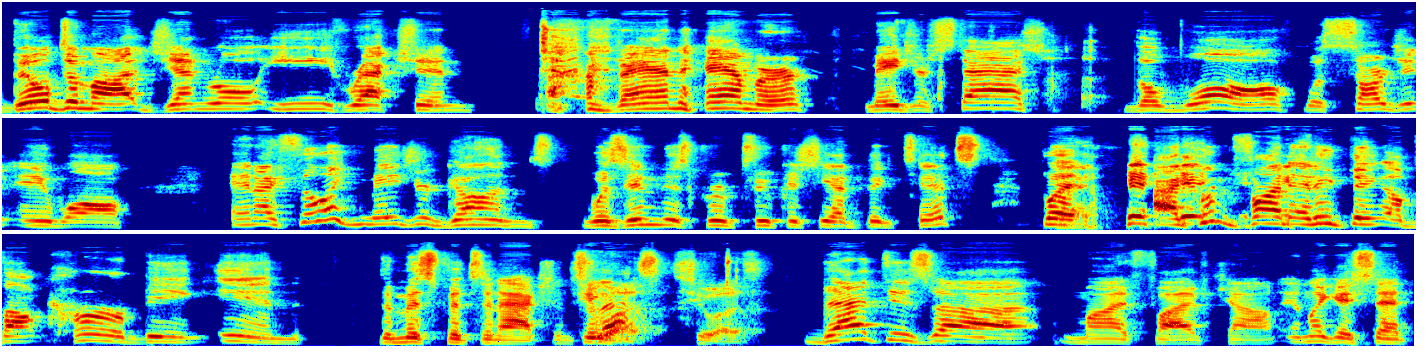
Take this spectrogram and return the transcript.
Bill DeMott, General E. Rection, Van Hammer, Major Stash, The Wall was Sergeant AWOL. And I feel like Major Guns was in this group too because she had big tits, but I couldn't find anything about her being in the Misfits in action. She So that's was. She was. that is uh my five count. And like I said,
